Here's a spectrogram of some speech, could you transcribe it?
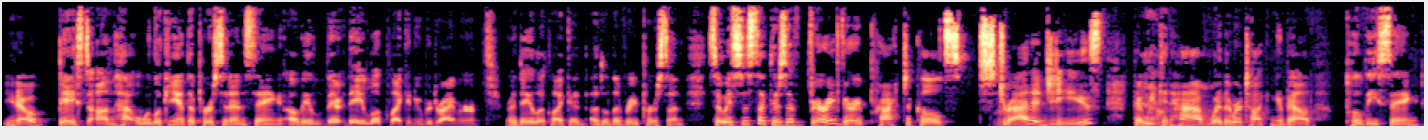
You know, based on how we're looking at the person and saying, oh, they they look like an Uber driver or they look like a, a delivery person. So it's just like there's a very very practical strategies that yeah. we can have, whether we're talking about policing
